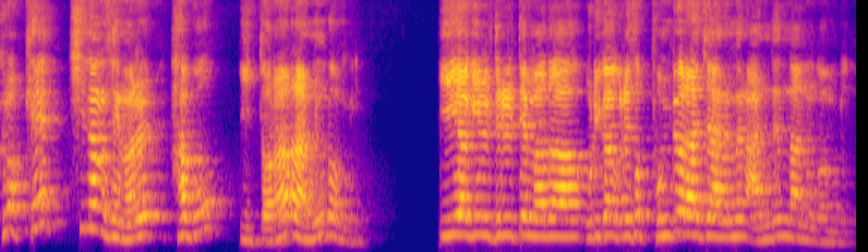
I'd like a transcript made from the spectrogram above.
그렇게 신앙생활을 하고 있더라라는 겁니다. 이 이야기를 들을 때마다 우리가 그래서 분별하지 않으면 안 된다는 겁니다.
